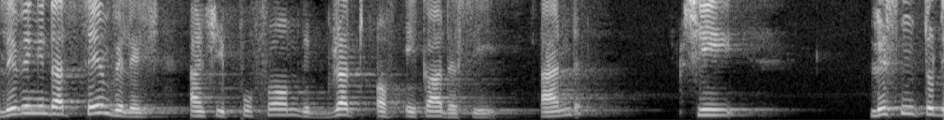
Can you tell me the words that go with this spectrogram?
लिविंग इन दैट सेम विलेज एंड शी परफॉर्म द व्रत ऑफ़ एकादशी एंड शी लिसन टू द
